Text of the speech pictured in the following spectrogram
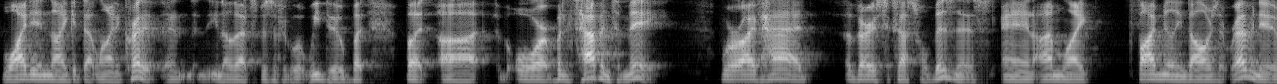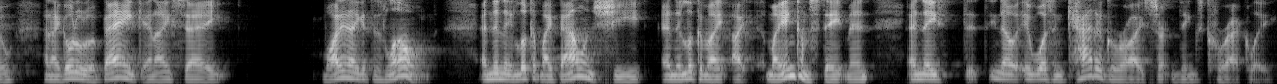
why didn't I get that line of credit? And, you know, that's specifically what we do, but, but, uh, or, but it's happened to me where I've had a very successful business and I'm like $5 million at revenue. And I go to a bank and I say, why didn't I get this loan? And then they look at my balance sheet and they look at my I, my income statement and they you know it wasn't categorized certain things correctly.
